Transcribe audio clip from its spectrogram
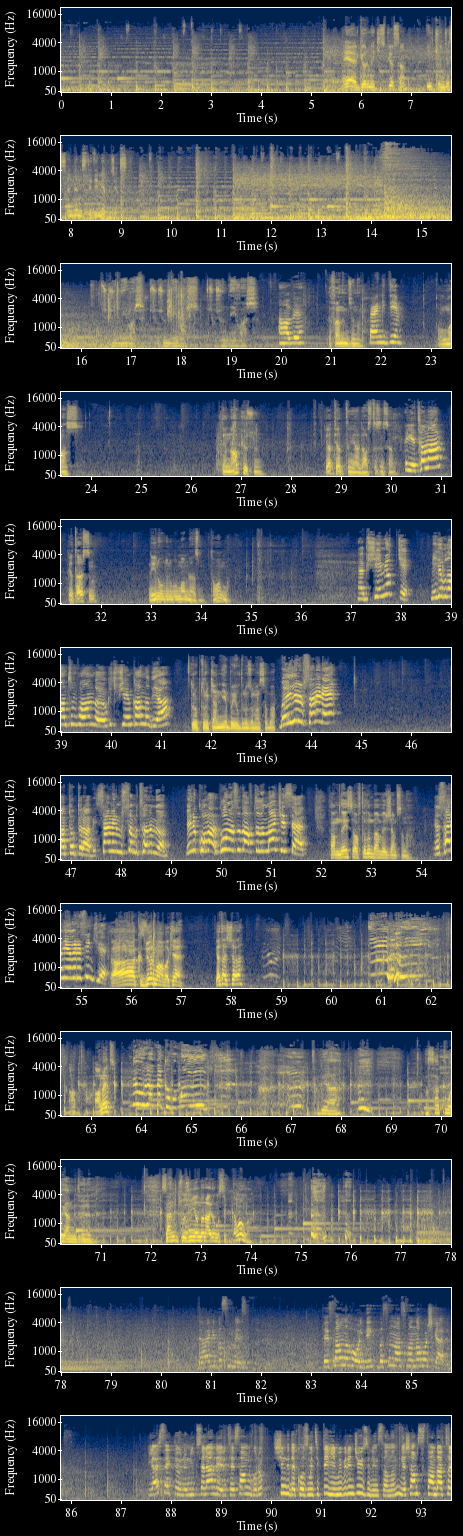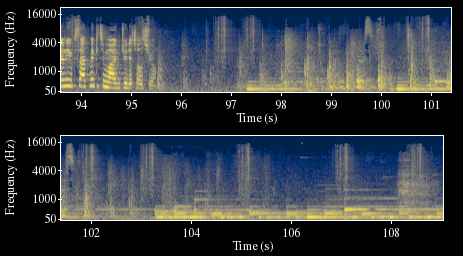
Eğer görmek istiyorsan ilk önce senden istediğimi yapacaksın. Bu çocuğun neyi var? Bu çocuğun neyi var? Bu çocuğun neyi var? Abi Efendim canım. ben gideyim. Olmaz. Ya ne yapıyorsun? Yat yattığın yerde hastasın sen. Ya tamam. Yatarsın. Neyin olduğunu bulmam lazım. Tamam mı? Ya bir şeyim yok ki. Mide bulantım falan da yok. Hiçbir şeyim kalmadı ya. Durup dururken niye bayıldın o zaman sabah? Bayılırım sana ne? Bak doktor abi sen benim ustamı tanımıyorsun. Beni kovar kovmasa da haftalığımdan keser. Tamam neyse haftalığım ben vereceğim sana. Ya sen niye veresin ki? Aa kızıyorum ama bak he. Yat aşağı. Ah- Ahmet. Ne vuruyorsun be kafama? Tabii ya. Nasıl aklıma gelmedi benim? Sen çocuğun yanından ayrılma sakın tamam mı? Tesanla Holding basın lansmanına hoş geldiniz. İlaç sektörünün yükselen değeri Tesanlı Grup, şimdi de kozmetikte 21. yüzyıl insanın yaşam standartlarını yükseltmek için var gücüyle çalışıyor.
